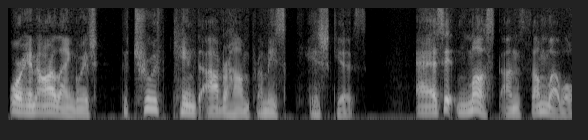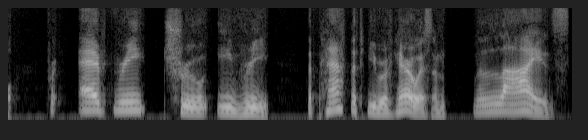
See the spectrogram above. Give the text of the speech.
Or in our language, the truth came to Abraham from his kishkis, as it must on some level for every true Ivri. The path of Hebrew heroism relies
